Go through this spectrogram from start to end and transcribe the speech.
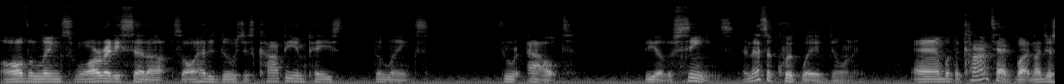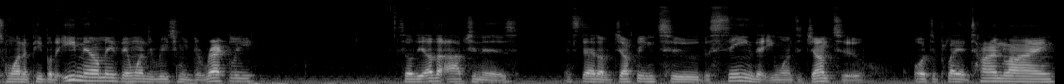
All the links were already set up, so all I had to do was just copy and paste the links throughout the other scenes. And that's a quick way of doing it. And with the contact button, I just wanted people to email me if they wanted to reach me directly. So the other option is instead of jumping to the scene that you want to jump to, or to play a timeline,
